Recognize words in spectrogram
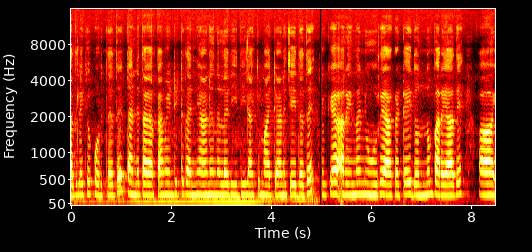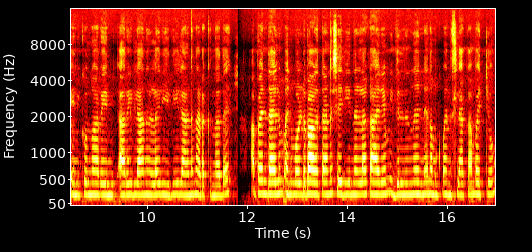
അതിലേക്ക് കൊടുത്തത് തന്നെ തകർക്കാൻ വേണ്ടിയിട്ട് തന്നെയാണ് എന്നുള്ള രീതിയിലാക്കി മാറ്റുകയാണ് ചെയ്തത്. ഒക്കെ അറിയുന്ന നൂറ് ആകട്ടെ ഇതൊന്നും പറയാതെ എനിക്കൊന്നും അറി അറിയില്ല എന്നുള്ള രീതിയിലാണ് നടക്കുന്നത്. അപ്പോൾ എന്തായാലും അനുമോളുടെ ഭാഗത്താണ് ശരി എന്നുള്ള കാര്യം. ഇതിൽ നിന്ന് തന്നെ നമുക്ക് മനസ്സിലാക്കാൻ പറ്റും.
